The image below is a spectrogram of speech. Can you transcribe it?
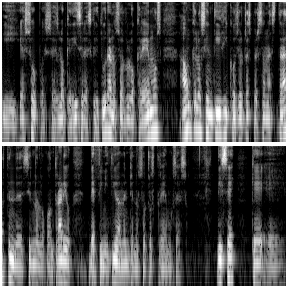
y eso pues es lo que dice la escritura, nosotros lo creemos, aunque los científicos y otras personas traten de decirnos lo contrario, definitivamente nosotros creemos eso. Dice que eh,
